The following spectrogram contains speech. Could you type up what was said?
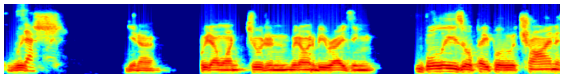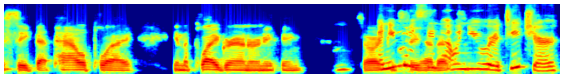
which, Exactly. you know, we don't want children, we don't want to be raising bullies or people who are trying to seek that power play in the playground or anything. So and you would have seen that when you were a teacher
